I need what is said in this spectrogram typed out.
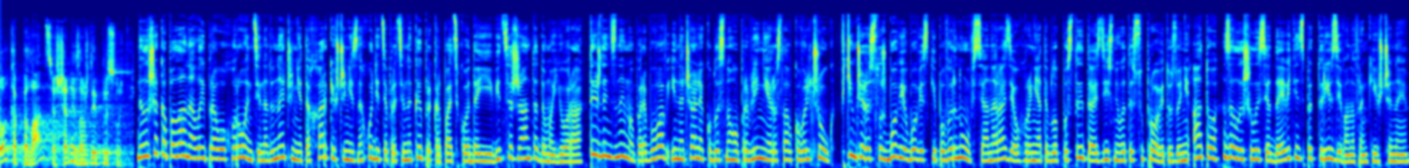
то капелан священик завжди присутній. Не лише капелани, але й правоохоронці на Донеччині та Харківщині знаходяться працівники Прикарпатської ДАІ від сержанта до майора. Тиждень з ними перебував і начальник обласного управління Ярослав Ковальчук. Втім, через службові обов'язки повернувся. Наразі охороняти блокпости та здійснювати супровід у зоні АТО залишилися дев'ять інспекторів з Івано-Франківщини.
